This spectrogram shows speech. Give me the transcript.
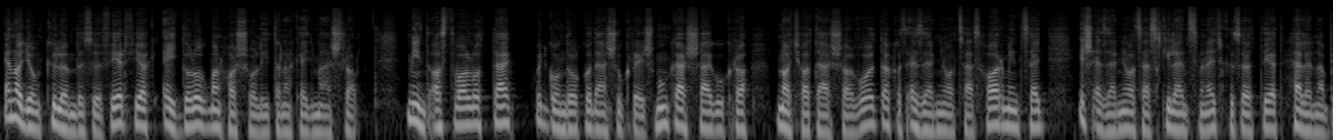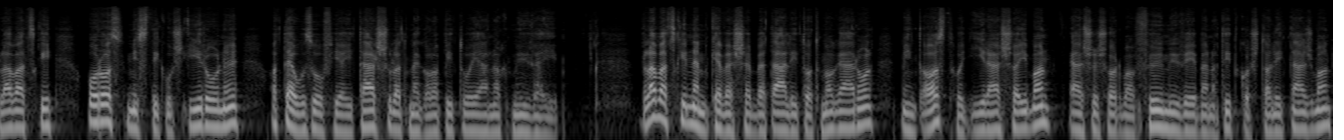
E nagyon különböző férfiak egy dologban hasonlítanak egymásra. Mind azt vallották, hogy gondolkodásukra és munkásságukra nagy hatással voltak az 1831 és 1891 között élt Helena Blavatsky, orosz misztikus írónő, a Teozófiai Társulat megalapítójának művei. Blavatsky nem kevesebbet állított magáról, mint azt, hogy írásaiban, elsősorban főművében a titkos tanításban,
